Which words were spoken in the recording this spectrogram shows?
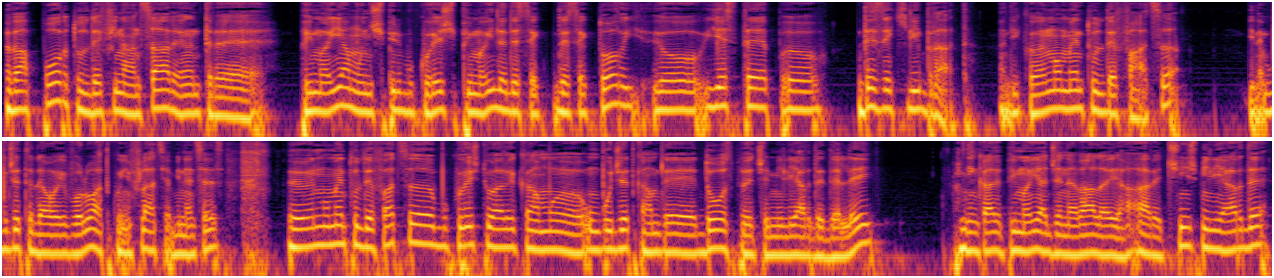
raportul de finanțare între primăria municipiului București și primările de, sec- de sector uh, este uh, dezechilibrat. Adică în momentul de față, bine, bugetele au evoluat cu inflația, bineînțeles, în momentul de față, Bucureștiul are cam un buget cam de 12 miliarde de lei, din care primăria generală are 5 miliarde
